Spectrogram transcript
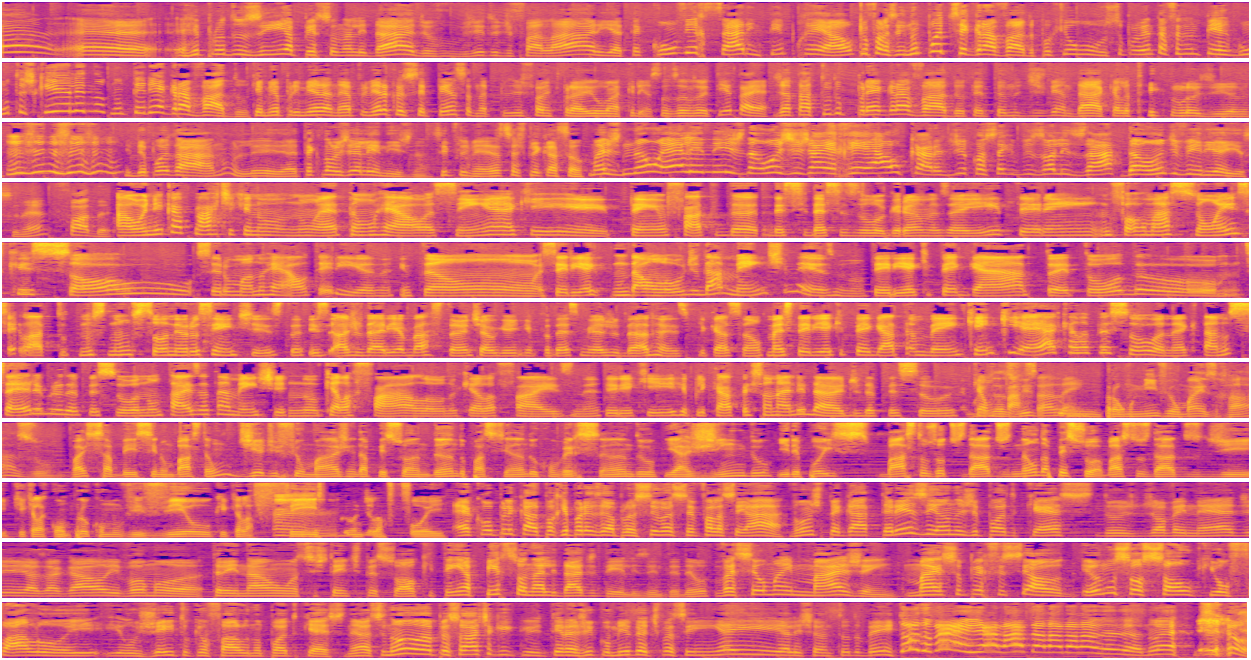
é, reproduzir a personalidade, o jeito de falar e até conversar em tempo real. Que eu falo assim, não pode ser gravado, porque o Superman tá fazendo perguntas que ele não, não teria gravado. Que a minha primeira, né? A primeira coisa você pensa, né, principalmente pra eu, uma criança dos anos 80, é já tá tudo pré-gravado, eu tentando desvendar aquela tecnologia, né? e depois, ah, não lê, é tecnologia alienígena. Simplesmente, essa é explicação. Mas não é alienígena, hoje já é real, cara. A gente já consegue visualizar da onde viria isso, né? Foda. A única parte que não, não é tão real assim é que tem o fato da, desse, desses hologramas aí terem informações que só o ser humano real teria, né? Então, seria um download da mente mesmo. Teria que pegar é todo, sei lá, não, não sou neurocientista, ajudaria bastante alguém que pudesse me ajudar na explicação, mas teria que pegar também quem que é aquela pessoa, né? Que tá no cérebro da pessoa, não tá exatamente no que ela fala ou no que ela faz, né? Teria que replicar a personalidade da pessoa, que é um passo vezes, além. Para um nível mais raso, vai saber se não basta um dia de filmagem da pessoa andando, passeando, conversando e agindo, e depois basta os outros dados, não da pessoa, basta os dados de o que, que ela comprou, como viveu, o que, que ela fez, hum. por onde ela foi. É complicado, porque, por exemplo, se você fala assim, ah, vamos pegar 13 anos de podcast do Jovem Nerd, Azagal, e vamos treinar um assistente pessoal que tem a personalidade deles, entendeu? Vai ser uma imagem mais superficial. Eu não sou só o que eu falo e, e o jeito que eu falo no podcast, né? Senão a pessoa acha que, que interagir comigo é tipo assim, e aí, Alexandre, tudo bem? Tudo bem! É lá, lá, lá, lá, não é? Entendeu?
